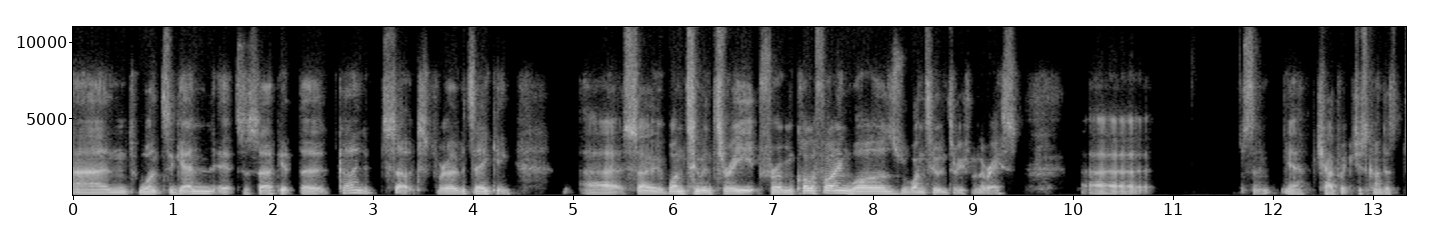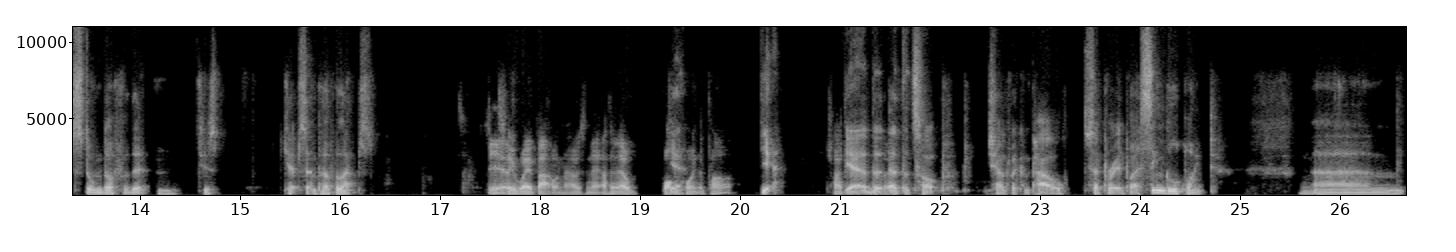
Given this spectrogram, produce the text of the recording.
and once again, it's a circuit that kind of sucks for overtaking. Uh, so one, two, and three from qualifying was one, two, and three from the race. Uh, so yeah, Chadwick just kind of stormed off with it and just kept setting purple laps. It's Yeah. a two-way battle now, isn't it? I think they're one Yeah. point apart. Yeah. Chadwick Yeah, the, at the top, Chadwick and Powell separated by a single point. Mm. Um,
